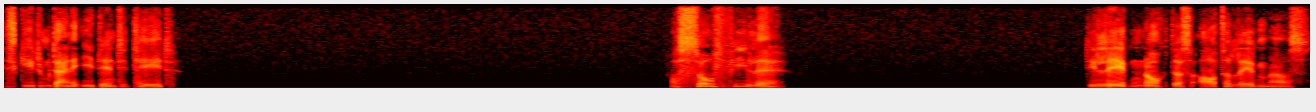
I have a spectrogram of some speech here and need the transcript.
Es geht um deine Identität. Was so viele, die leben noch das alte Leben aus.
